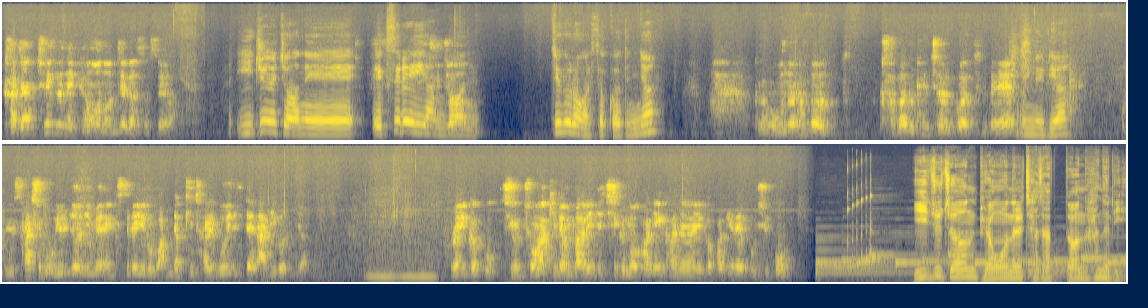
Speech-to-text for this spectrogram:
가장 최근에 병원 언제 갔었어요? 2주 전에 엑스레이 주 한번 찍으러 갔었거든요. 그럼 오늘 한번 가봐도 괜찮을 것 같은데 오늘이요. 그 45일 전이면 엑스레이로 완벽히 잘 보일 때는 아니거든요. 그러니까 꼭 지금 정확히 몇 마리인지 지금은 확인 가능하니까 확인해 보시고 2주 전 병원을 찾았던 하늘이.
